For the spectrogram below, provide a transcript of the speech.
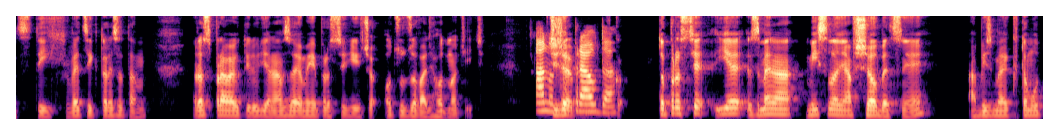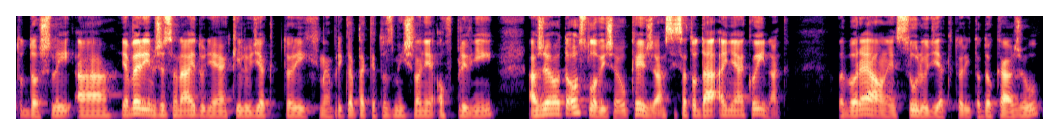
z tých vecí, ktoré sa tam rozprávajú tí ľudia navzájom, je proste niečo odsudzovať, hodnotiť. Áno, Čiže to je pravda. To proste je zmena myslenia všeobecne, aby sme k tomuto došli a ja verím, že sa nájdú nejakí ľudia, ktorých napríklad takéto zmýšľanie ovplyvní a že ho to osloví, že OK, že asi sa to dá aj nejako inak. Lebo reálne sú ľudia, ktorí to dokážu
